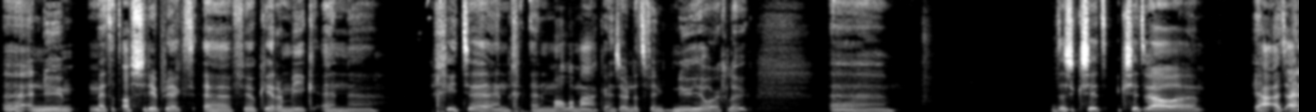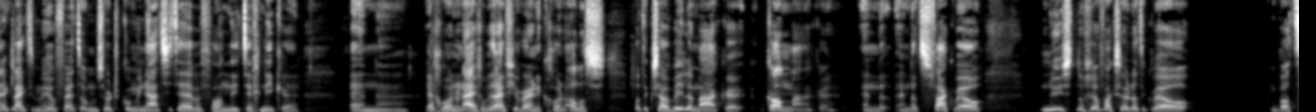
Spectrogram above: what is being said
Eh, en nu met het afstudeerproject uh, veel keramiek en gieten en, en mallen maken en zo. En dat vind ik nu heel erg leuk. Dus ik zit, ik zit wel. Ja, uiteindelijk lijkt het me heel vet om een soort combinatie te hebben van die technieken. En ja, gewoon een eigen bedrijfje waarin ik gewoon alles wat ik zou willen maken, kan maken. En, en dat is vaak wel. Nu is het nog heel vaak zo dat ik wel wat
